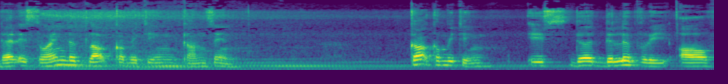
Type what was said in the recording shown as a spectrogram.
That is when the cloud computing comes in. Cloud computing is the delivery of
